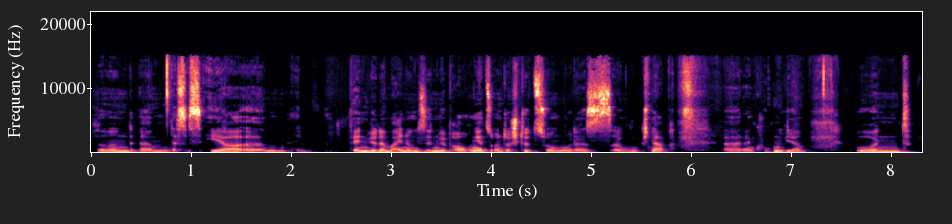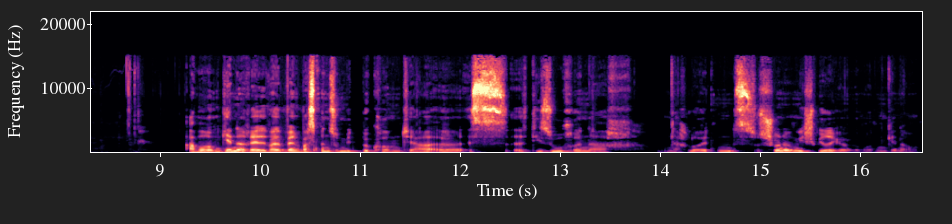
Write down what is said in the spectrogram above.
sondern ähm, das ist eher, ähm, wenn wir der Meinung sind, wir brauchen jetzt Unterstützung oder es ist irgendwo knapp, äh, dann gucken wir. Und aber generell, weil, wenn, was man so mitbekommt, ja, äh, ist äh, die Suche nach, nach Leuten ist schon irgendwie schwieriger geworden, genau.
